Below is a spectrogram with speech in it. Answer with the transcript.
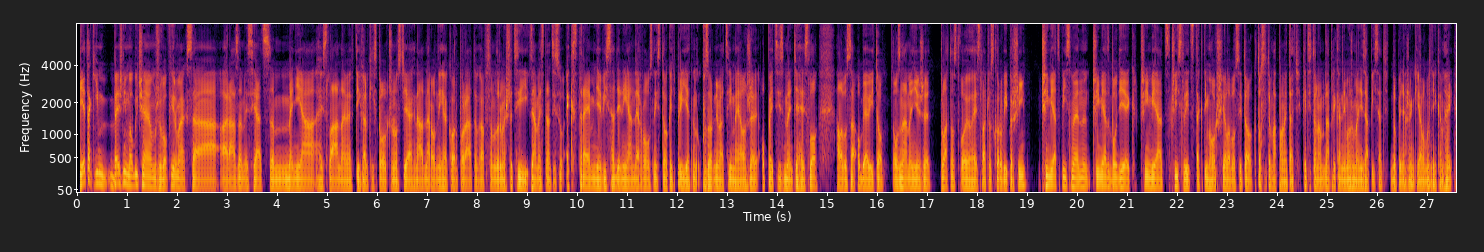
Je takým bežným obyčajom, že vo firmách sa raz za mesiac menia heslá, najmä v tých veľkých spoločnostiach, nadnárodných a korporátoch a samozrejme všetci zamestnanci sú extrémne vysadení a nervózni z toho, keď príde ten upozorňovací mail, že opäť si zmente heslo, alebo sa objaví to oznámenie, že platnosť tvojho hesla čo skoro vyprší čím viac písmen, čím viac bodiek, čím viac číslic, tak tým horšie, lebo si to, kto si to má pamätať, keď si to napríklad nemôžeme ani zapísať do peňaženky alebo niekam, hej.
